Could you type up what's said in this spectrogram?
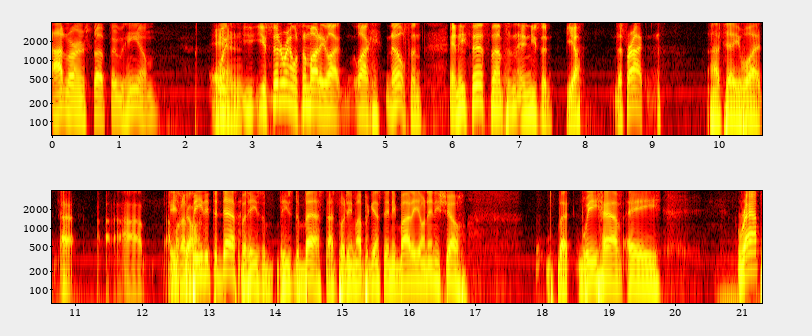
I learned stuff through him, and Well, you, you sit around with somebody like like Nelson, and he says something, and you said, "Yeah, that's right." I tell you what, I, I, I'm He's going to sharp. beat it to death, but he's the he's the best. I'd put him up against anybody on any show. But we have a wrap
